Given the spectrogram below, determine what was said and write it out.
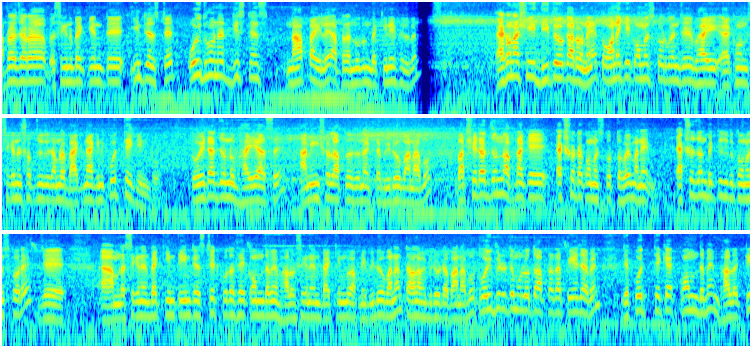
আপনারা যারা সেকেন্ড ব্যাগ কিনতে ইন্টারেস্টেড ওই ধরনের ডিস্টেন্স না পাইলে আপনারা নতুন ব্যাগ কিনে ফেলবেন। এখন আসি দ্বিতীয় কারণে, তো অনেকেই কমেন্টস করবেন যে, ভাই, এখন সেখানে সব যদি আমরা বাইক না কিনি কোথেকে কিনবো? তো এটার জন্য ভাই আছে। আমি ইনশাল্লাহ আপনার জন্য একটা ভিডিও বানাবো। বাট সেটার জন্য আপনাকে একশোটা কমেন্টস করতে হবে। মানে একশো জন ব্যক্তি যদি কমেন্টস করে যে আমরা সেকেন্ড হ্যান্ড ব্যাগ কিনতে ইন্টারেস্টেড কোথা থেকে কম দামে ভালো সেকেন্ড হ্যান্ড ব্যাগ কিনবো, আপনি ভিডিও বানান, তাহলে আমি ভিডিওটা বানাবো। তো ওই ভিডিওতে মূলত আপনারা পেয়ে যাবেন যে কোথ থেকে কম দামে ভালো একটি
